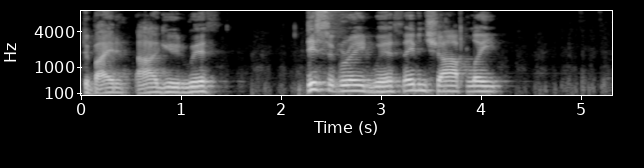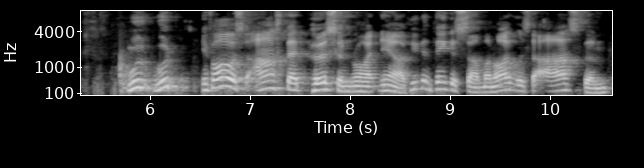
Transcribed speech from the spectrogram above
debated, argued with, disagreed with, even sharply, would, would, if I was to ask that person right now, if you can think of someone, I was to ask them,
